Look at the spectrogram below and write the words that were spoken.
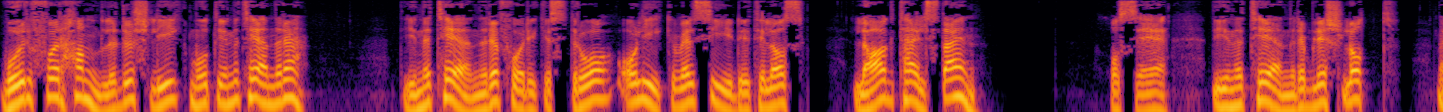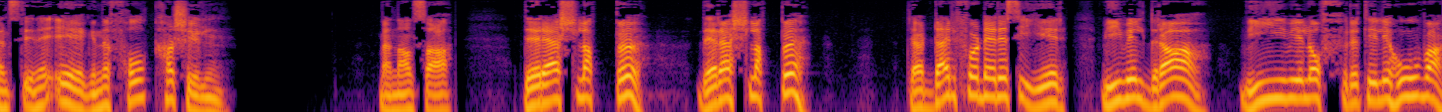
«Hvorfor handler du slik mot dine tenere? Dine tenere får ikke strå, og likevel sier de til oss, «Lag teilstein!» Og se, dine tenere blir slått, mens dine egne folk har skylden. Men han sa, «Dere er slappe, dere er slappe. Det er derfor dere sier, vi vil dra, vi vil offre til Jehova.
